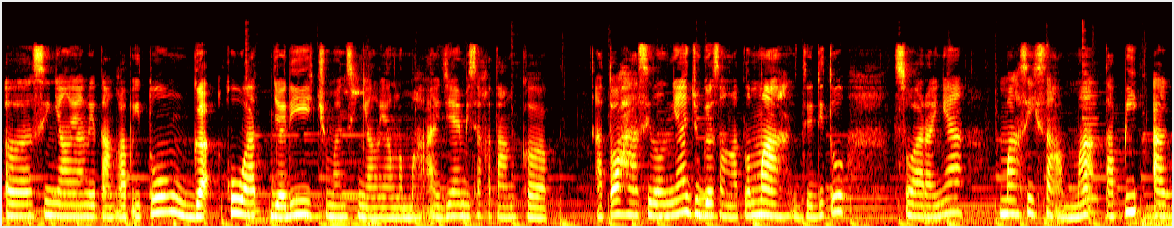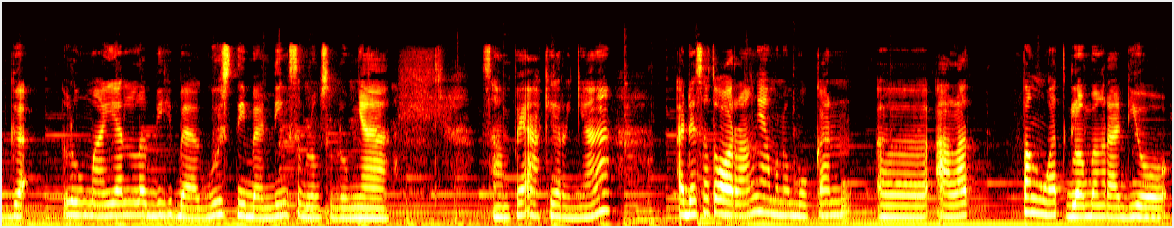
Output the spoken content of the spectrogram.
uh, sinyal yang ditangkap itu nggak kuat, jadi cuma sinyal yang lemah aja yang bisa ketangkep. Atau hasilnya juga sangat lemah, jadi tuh suaranya masih sama tapi agak lumayan lebih bagus dibanding sebelum-sebelumnya. Sampai akhirnya ada satu orang yang menemukan uh, alat penguat gelombang radio.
